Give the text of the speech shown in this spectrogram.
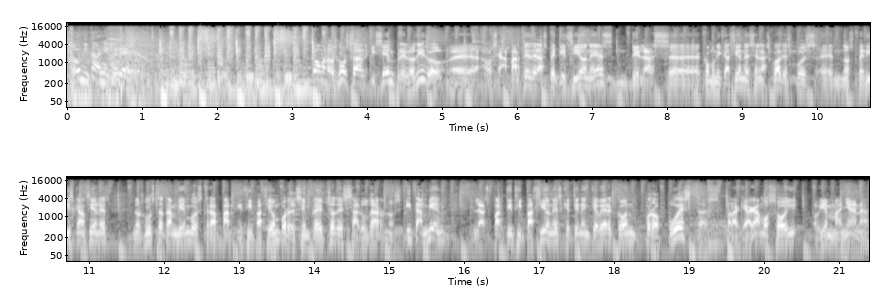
Tony, Como nos gustan, y siempre lo digo, eh, o sea, aparte de las peticiones, de las eh, comunicaciones en las cuales pues eh, nos pedís canciones, nos gusta también vuestra participación por el simple hecho de saludarnos. Y también las participaciones que tienen que ver con propuestas para que hagamos hoy o bien mañana.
